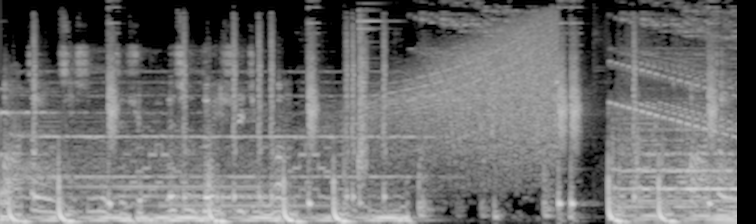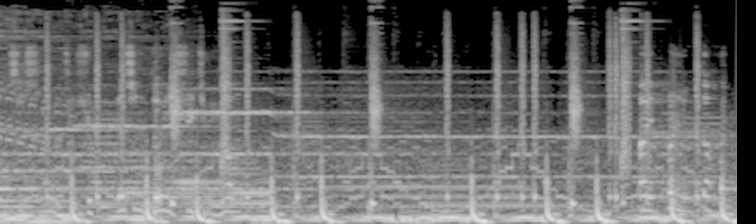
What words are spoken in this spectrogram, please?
把朝闻夕拾暮成雪，人生得意须尽欢。把朝闻夕拾暮成雪，人生得意须欢。哎，本人倒还不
